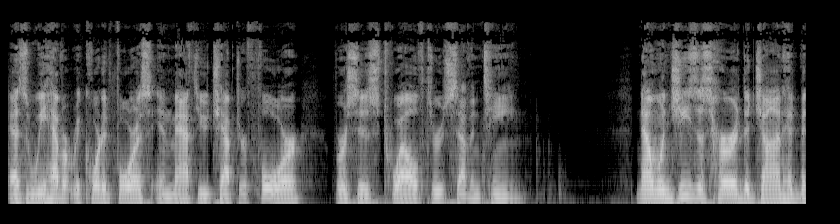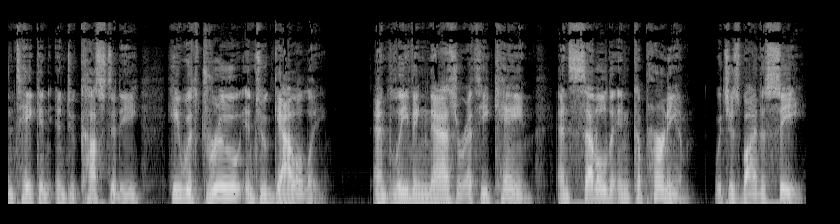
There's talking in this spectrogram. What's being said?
as we have it recorded for us in Matthew chapter 4, verses 12 through 17. Now, when Jesus heard that John had been taken into custody, he withdrew into Galilee. And leaving Nazareth, he came and settled in Capernaum, which is by the sea,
